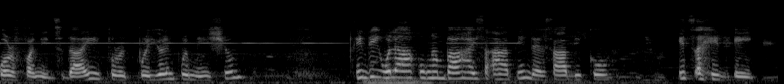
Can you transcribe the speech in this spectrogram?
orphanage dahil for, for your information. Hindi, wala akong ang bahay sa atin dahil sabi ko, it's a headache.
